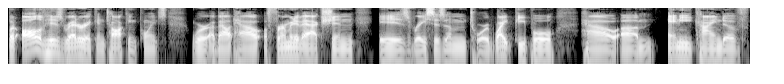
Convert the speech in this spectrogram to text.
But all of his rhetoric and talking points were about how affirmative action is racism toward white people, how um, any kind of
